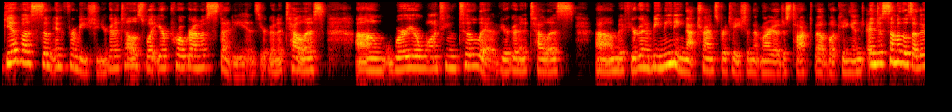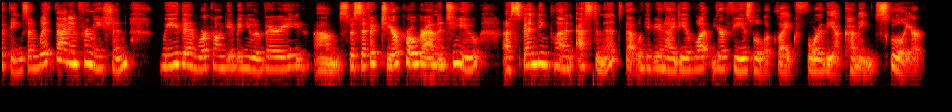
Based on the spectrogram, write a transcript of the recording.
give us some information. You're going to tell us what your program of study is. You're going to tell us um, where you're wanting to live. You're going to tell us um, if you're going to be needing that transportation that Mario just talked about booking and, and just some of those other things. And with that information, we then work on giving you a very um, specific to your program and to you a spending plan estimate that will give you an idea of what your fees will look like for the upcoming school year.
